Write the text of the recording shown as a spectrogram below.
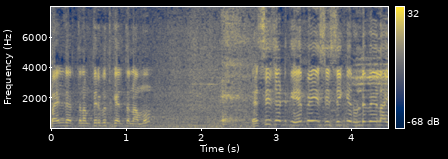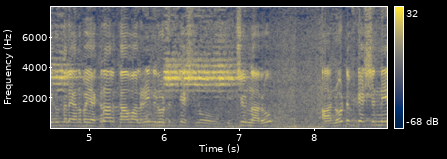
బయలుదేరుతున్నాం తిరుపతికి వెళ్తున్నాము. ఎస్సీజెడ్కి ఏపీఐసిసికి రెండు వేల ఐదు వందల ఎనభై ఎకరాలు కావాలని నోటిఫికేషన్ ఇచ్చి ఉన్నారు. ఆ నోటిఫికేషన్ని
